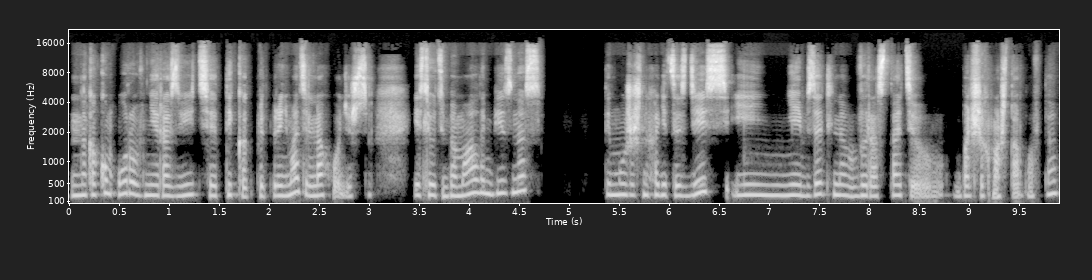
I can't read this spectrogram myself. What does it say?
на каком уровне развития ты как предприниматель находишься. Если у тебя малый бизнес, ты можешь находиться здесь и не обязательно вырастать в больших масштабах. Да?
